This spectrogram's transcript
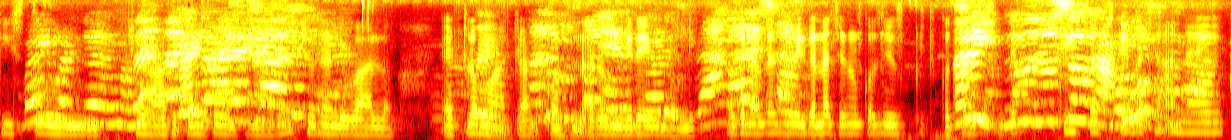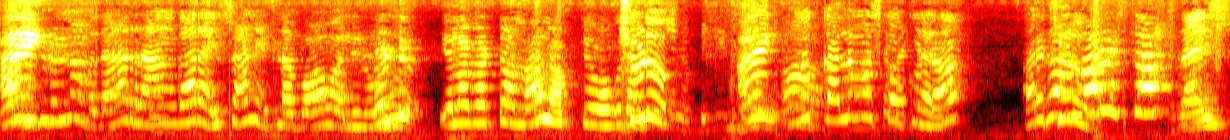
తీస్తూ ఆడుకుంటూ ఉంటున్నారు. చూడండి వాళ్ళు ఎట్లా మాట్లాడుకుంటున్నారు. మీరే వినండి. ఓకే నా ఫ్రెండ్స్ మీరు కన్నా ఛానల్ కొంచెం సబ్స్క్రైబ్ ఛానల్ బావాలి? రెండు ఇలా పెట్టాలా? లేకపోతే ఒక చూడు. అరే నువ్వు కళ్ళు మూసుకోకుండా. అరే చూడు. రైస్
